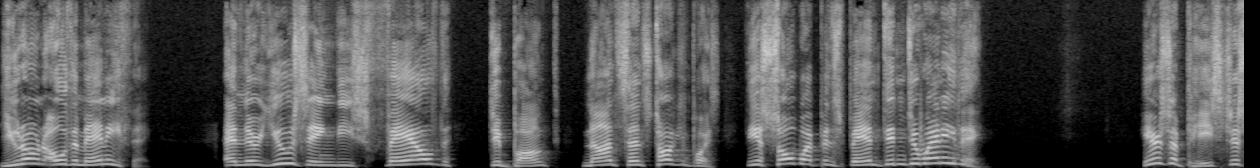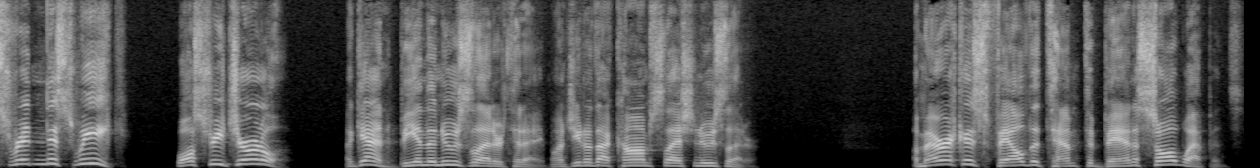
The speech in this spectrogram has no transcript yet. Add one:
You don't owe them anything. And they're using these failed, debunked, nonsense talking points. The assault weapons ban didn't do anything. Here's a piece just written this week Wall Street Journal. Again, be in the newsletter today, bongino.com slash newsletter. America's failed attempt to ban assault weapons.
